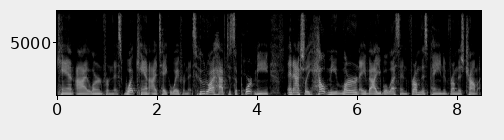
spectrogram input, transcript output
can I learn from this? What can I take away from this? Who do I have to support me and actually help me learn a valuable lesson from this pain and from this trauma?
